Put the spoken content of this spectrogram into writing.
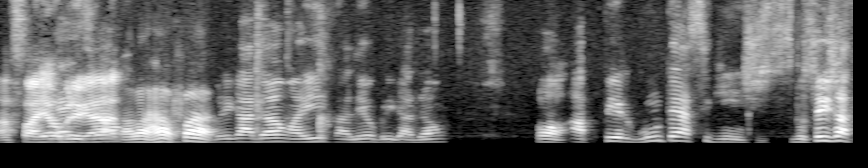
Rafael, É, obrigado. Fala, Rafa. Obrigadão aí, valeu, obrigadão. Ó, a pergunta é a seguinte: vocês já,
